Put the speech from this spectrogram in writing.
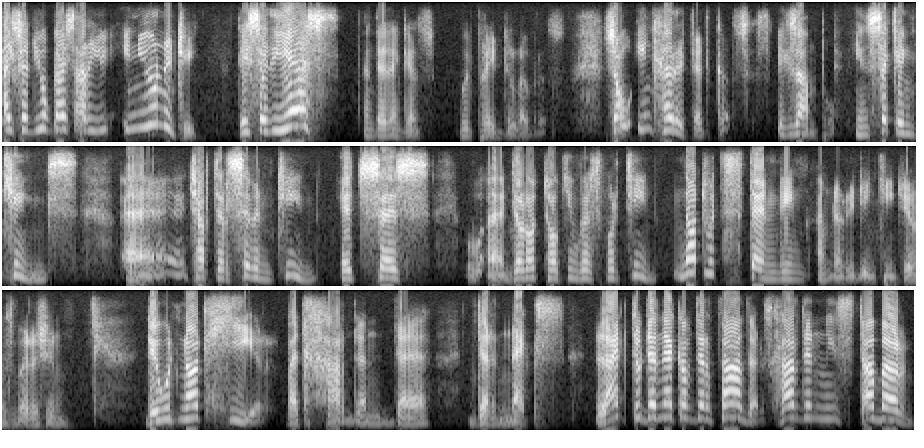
I said, You guys are in unity. They said, Yes. And then again, we prayed deliverance. So inherited curses. Example in Second Kings, uh, chapter 17, it says uh, the Lord talking verse 14. Notwithstanding, I'm not reading King James version. They would not hear, but harden the, their necks, like to the neck of their fathers. Harden means stubborn.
